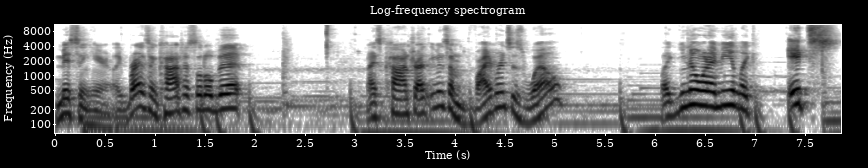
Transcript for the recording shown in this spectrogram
missing here. Like brightness and contrast a little bit. Nice contrast, even some vibrance as well. Like, you know what I mean? Like, it's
